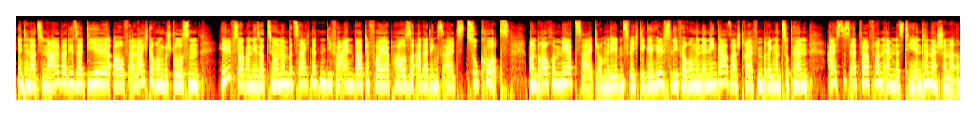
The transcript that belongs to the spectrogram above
International war dieser Deal auf Erleichterung gestoßen. Hilfsorganisationen bezeichneten die vereinbarte Feuerpause allerdings als zu kurz. Man brauche mehr Zeit, um lebenswichtige Hilfslieferungen in den Gazastreifen bringen zu können, heißt es etwa von Amnesty International.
